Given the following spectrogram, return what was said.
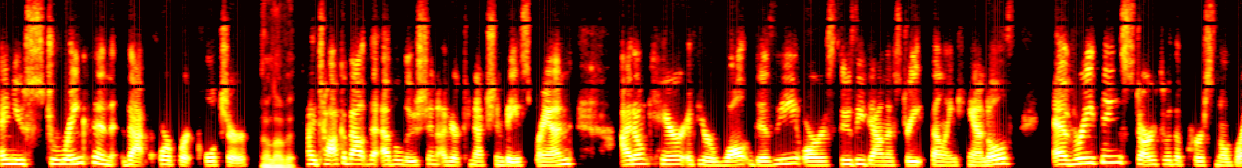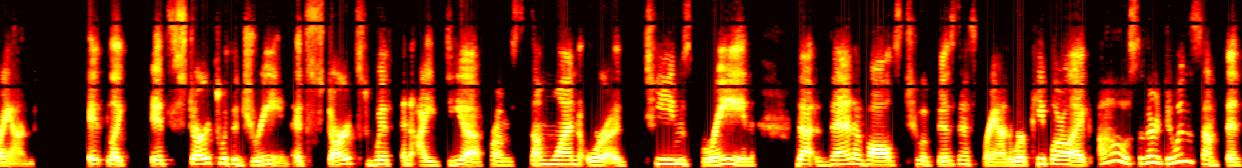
and you strengthen that corporate culture. I love it. I talk about the evolution of your connection based brand. I don't care if you're Walt Disney or Susie down the street selling candles, everything starts with a personal brand. It like it starts with a dream. It starts with an idea from someone or a team's brain that then evolves to a business brand where people are like, "Oh, so they're doing something.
